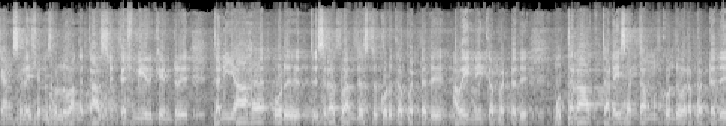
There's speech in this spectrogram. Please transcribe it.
கேன்சலேஷன் சொல்லுவாங்க. காஷ்மீருக்கு என்று தனியாக ஒரு சிறப்பு அந்தஸ்து கொடுக்கப்பட்டது அவை நீக்கப்பட்டது. முத்தலாக் தடை சட்டம் கொண்டு வரப்பட்டது.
